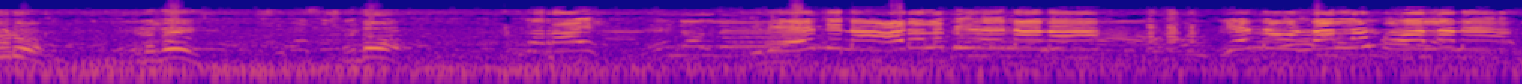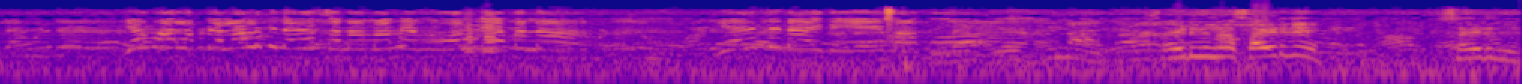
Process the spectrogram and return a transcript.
చూడు ఇంకా రాయ్. ఇది ఏంది నా ఆడల మీద నానా ఏమన్నా ఉండాలన్నా పోవాలనే ఏం వాళ్ళ పిల్లల మీద వేస్తున్నామా మేము వాళ్ళకి ఏమన్నా ఏంది నా ఇది మాకు సైడ్ సైడ్ ది సైడ్ ది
